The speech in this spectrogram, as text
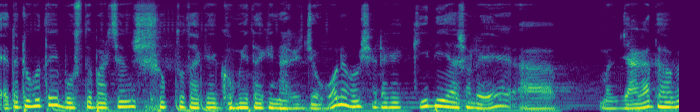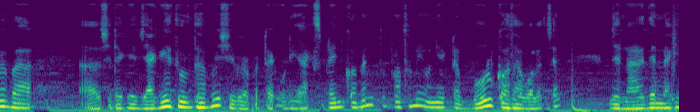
এতটুকুতেই বুঝতে পারছেন সুপ্ত থাকে, ঘুমিয়ে থাকে নারীর যৌবন এবং সেটাকে কি দিয়ে আসলে মানে জাগাতে হবে বা সেটাকে জাগিয়ে তুলতে হবে সে ব্যাপারটা উনি এক্সপ্লেন করবেন। তো প্রথমে উনি একটা ভুল কথা বলেছেন যে নারীদের নাকি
